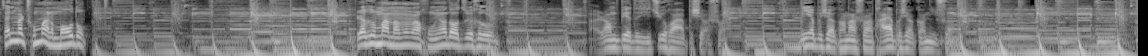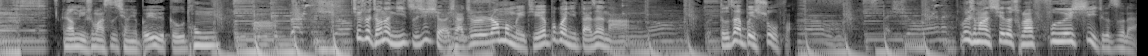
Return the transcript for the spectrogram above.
在里面充满了矛盾。然后慢慢慢慢弘扬到最后，啊，让别的一句话也不想说，你也不想跟他说，他也不想跟你说，然后有什么事情也不愿意沟通，啊，就说真的，你仔细想一下，就是人们每天不管你待在哪，都在被束缚。为什么现在出来“佛系”这个字呢？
